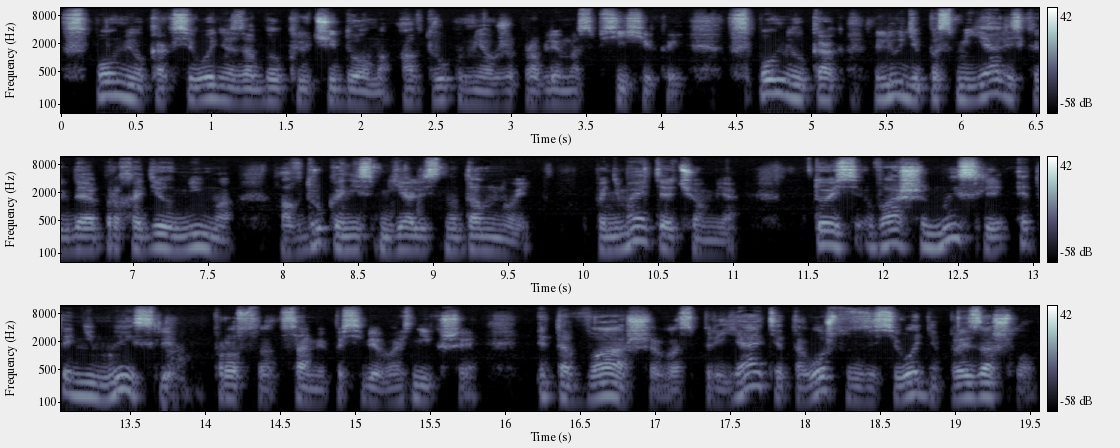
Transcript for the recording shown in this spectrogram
вспомнил, как сегодня забыл ключи дома, а вдруг у меня уже проблема с психикой, вспомнил, как люди посмеялись, когда я проходил мимо, а вдруг они смеялись надо мной. Понимаете, о чем я? То есть ваши мысли – это не мысли, просто сами по себе возникшие. Это ваше восприятие того, что за сегодня произошло.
